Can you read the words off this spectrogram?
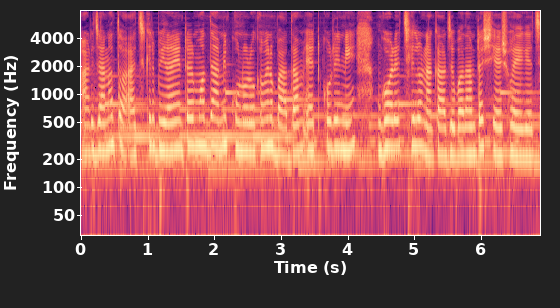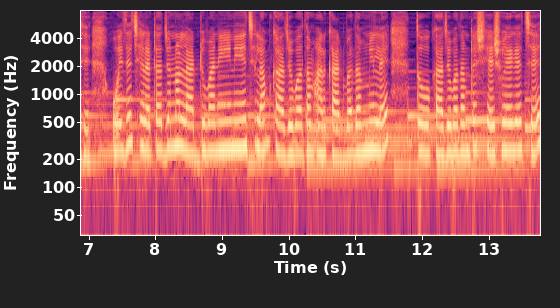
আর জানো তো, আজকের বিরিয়ানিটার মধ্যে আমি কোনো রকমের বাদাম অ্যাড করিনি। ঘরে ছিল না, কাজু বাদামটা শেষ হয়ে গেছে। ওই যে ছেলেটার জন্য লাড্ডু বানিয়ে নিয়েছিলাম, কাজু বাদাম আর কাঠবাদাম মিলে। তো কাজু বাদামটা শেষ হয়ে গেছে।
